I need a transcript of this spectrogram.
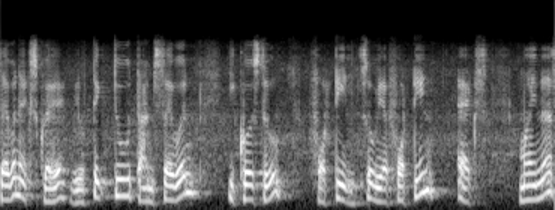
7x squared, we'll take 2 times 7 equals to 14. So we have 14 x minus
